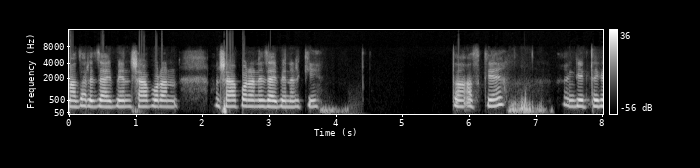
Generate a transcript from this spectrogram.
মাজারে যাইবেন, শাহপরান, শাহপরানে যাইবেন আর কি তো আজকে গেট থেকে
